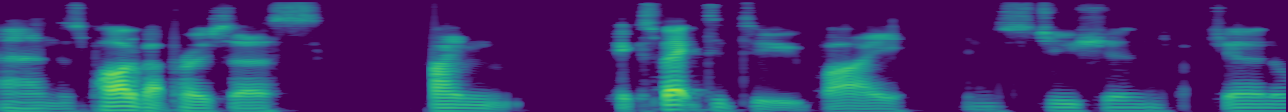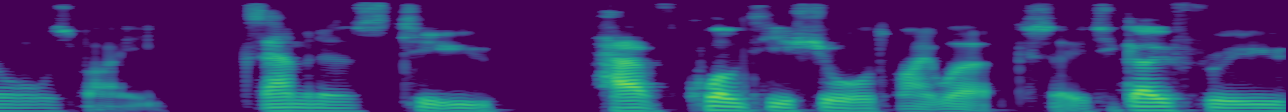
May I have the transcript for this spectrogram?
and as part of that process, I'm expected to by institutions, by journals, by examiners to have quality assured my work. So to go through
